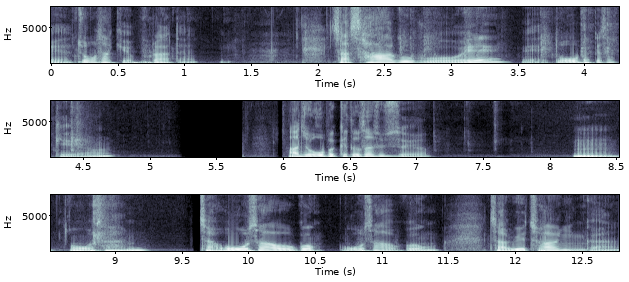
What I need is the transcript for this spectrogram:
예, 조금 살게요. 불안하다. 자, 4995에 예, 또 500개 살게요. 아직 500개 더 살 수 있어요. 음, 53. 자, 5450, 5450. 자, 위에 저항인가?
